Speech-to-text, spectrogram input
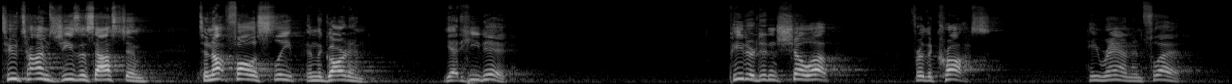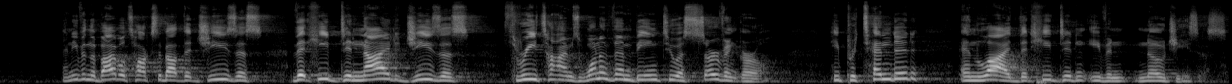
Two times Jesus asked him to not fall asleep in the garden, yet he did. Peter didn't show up for the cross, he ran and fled. And even the Bible talks about that Jesus, that he denied Jesus three times, one of them being to a servant girl. He pretended and lied that he didn't even know Jesus.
